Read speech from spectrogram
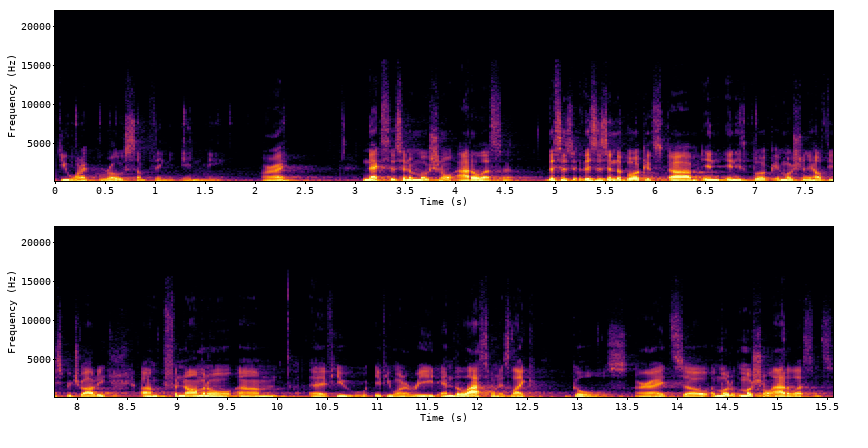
do you want to grow something in me? All right? Next is an emotional adolescent. This is, this is in the book. It's um, in, in his book, Emotionally Healthy Spirituality. Um, phenomenal um, uh, if you, if you want to read. And the last one is like goals, all right? So emo- emotional adolescents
